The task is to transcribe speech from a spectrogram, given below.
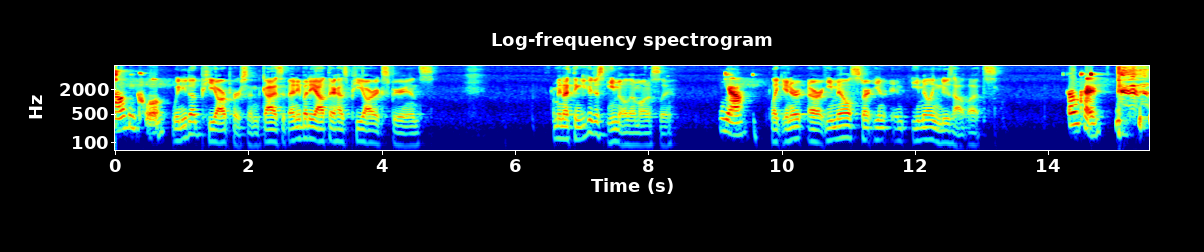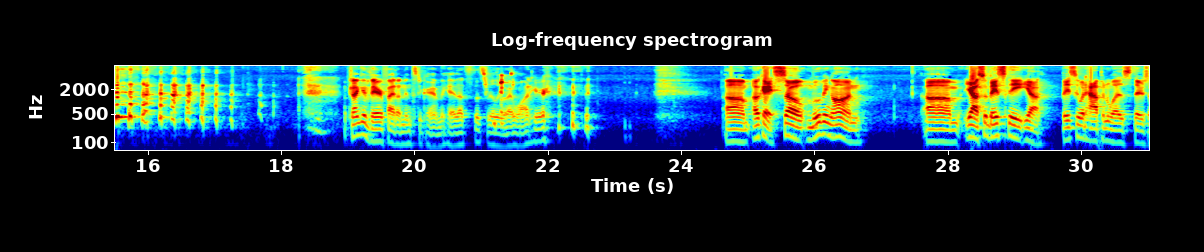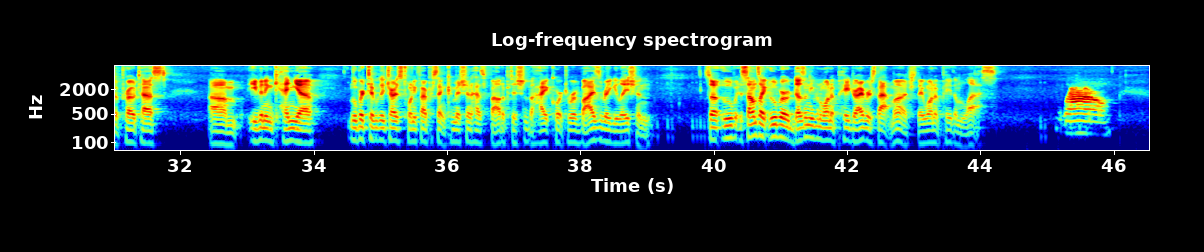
That would be cool. We need a PR person, guys. If anybody out there has PR experience, I mean, I think you could just email them. Honestly, Yeah. like inter or email. Start e- in- emailing news outlets. Okay. I'm trying to get verified on Instagram. Okay, that's that's really what I want here. um, okay, so moving on. Um, yeah, so basically, yeah, basically what happened was there's a protest. Um, even in Kenya, Uber typically charges 25% commission. Has filed a petition to the High Court to revise the regulation. So Uber, it sounds like Uber doesn't even want to pay drivers that much. They want to pay them less. Wow.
